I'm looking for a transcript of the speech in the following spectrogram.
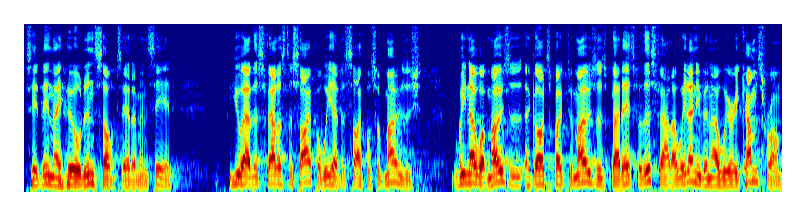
He said, Then they hurled insults at him and said, You are this fellow's disciple. We are disciples of Moses. We know what Moses, uh, God spoke to Moses, but as for this fellow, we don't even know where he comes from.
